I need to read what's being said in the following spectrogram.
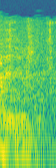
came.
